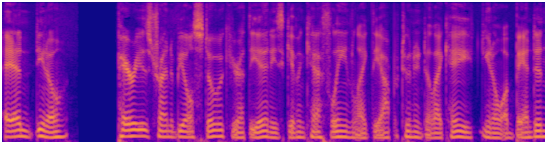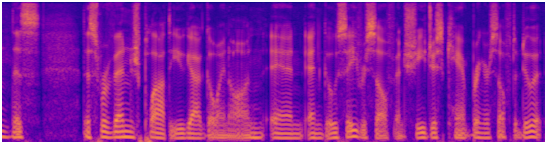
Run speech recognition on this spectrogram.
and you know, Perry is trying to be all stoic here at the end. He's giving Kathleen like the opportunity to like, hey, you know, abandon this this revenge plot that you got going on and and go save yourself and she just can't bring herself to do it.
